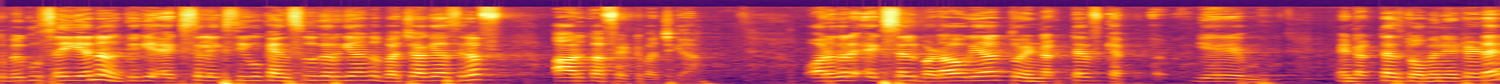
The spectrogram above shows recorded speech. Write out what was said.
तो बिल्कुल सही है ना, क्योंकि एक्सएल एक्सी को कैंसिल कर गया तो बचा गया सिर्फ़ आर का फैक्ट बच गया। और अगर एक्सएल बड़ा हो गया तो इंडक्टिव ये इंडक्टेंस डोमिनेटेड है।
